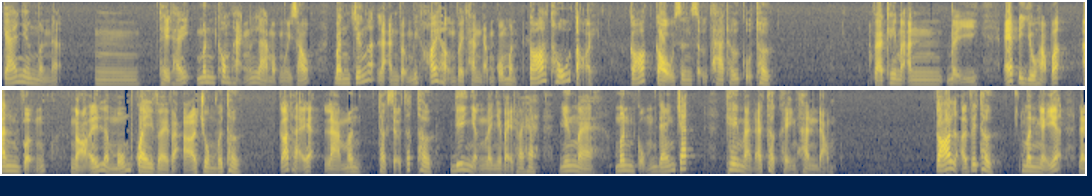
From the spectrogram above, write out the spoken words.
Cá nhân mình á, thì thấy Minh không hẳn là một người xấu. Bằng chứng là anh vẫn biết hối hận về hành động của mình. Có thú tội, có cầu xin sự tha thứ của Thư. Và khi mà anh bị ép đi du học á, anh vẫn ngỏ ý là muốn quay về và ở chung với Thư. Có thể là Minh thật sự thích Thư, ghi nhận là như vậy thôi ha. Nhưng mà Minh cũng đáng trách khi mà đã thực hiện hành động có lỗi với Thư. Mình nghĩ là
